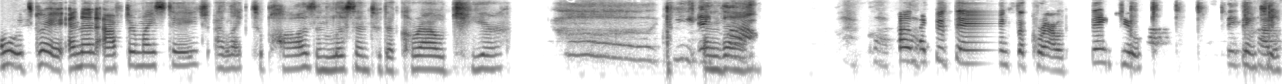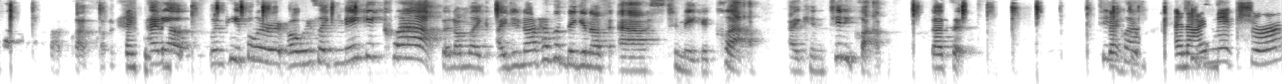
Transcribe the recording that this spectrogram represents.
Oh, it's great. And then after my stage, I like to pause and listen to the crowd cheer. and And then clap, clap, clap, I like to thank the crowd. Thank you. thank Thank you. Clap, clap, clap. I know when people are always like, make it clap. And I'm like, I do not have a big enough ass to make it clap. I can titty clap. That's it. Titty Thank clap. you. And I make sure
